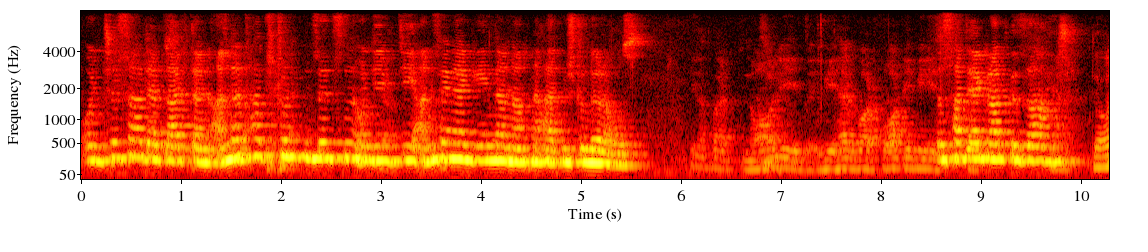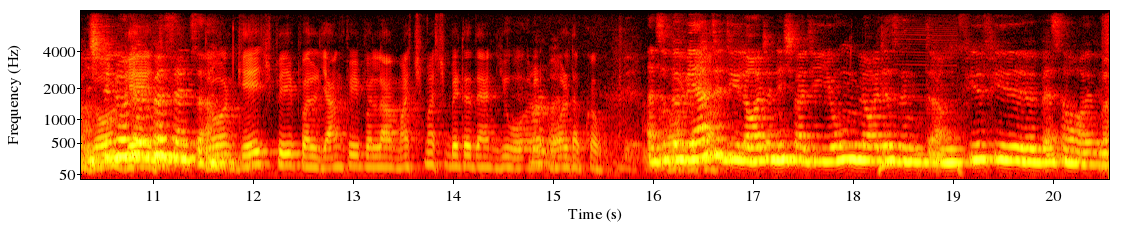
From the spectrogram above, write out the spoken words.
Und Tissa, der bleibt dann anderthalb Stunden sitzen und die, die Anfänger gehen dann nach einer halben Stunde raus. Das hat er gerade gesagt. Don't, ich bin nur gauge, der Übersetzer. Don't gauge people, young people are much, much better than you all, all the crowd. Also bewerte die Leute nicht, weil die jungen Leute sind ähm, viel, viel besser häufig,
